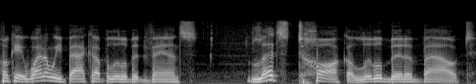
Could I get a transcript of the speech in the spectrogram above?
Okay, why don't we back up a little bit, Vance? Let's talk a little bit about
